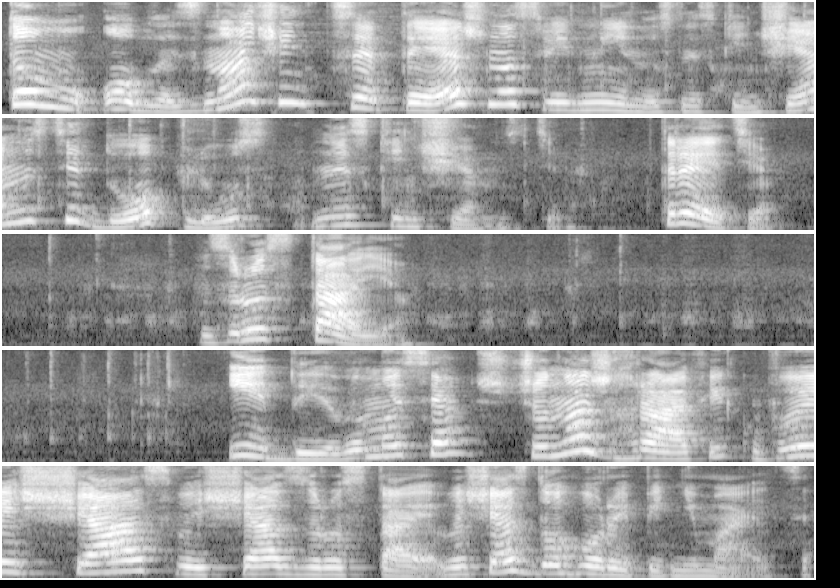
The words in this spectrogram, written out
Тому область значень це теж у нас від мінус нескінченності до плюс нескінченності. Третє. Зростає. І дивимося, що наш графік весь час, весь час зростає, весь час догори піднімається.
